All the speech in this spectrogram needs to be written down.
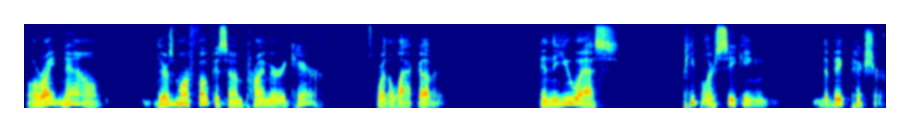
Well, right now, there's more focus on primary care, or the lack of it. In the U.S., people are seeking the big picture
